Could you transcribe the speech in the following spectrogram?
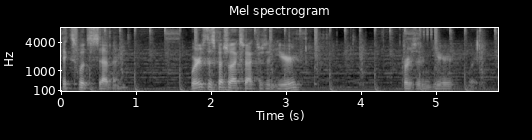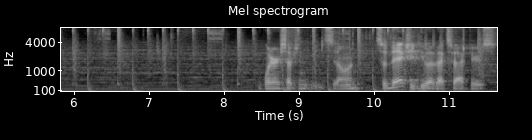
Six foot seven. Where's the special X factors in here? Person in here? Wait. What interception zone? So they actually do have X factors.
